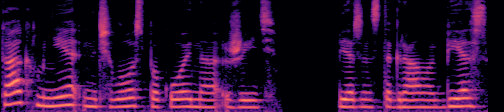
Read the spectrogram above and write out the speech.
Как мне начало спокойно жить без Инстаграма, без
